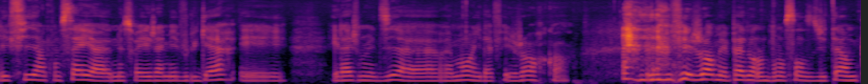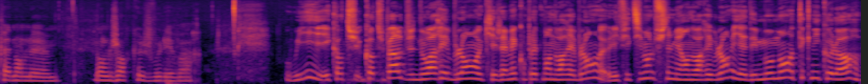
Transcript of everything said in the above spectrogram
Les filles, un conseil, euh, ne soyez jamais vulgaires. Et, et là, je me dis euh, Vraiment, il a fait genre, quoi. il a fait genre, mais pas dans le bon sens du terme, pas dans le, dans le genre que je voulais voir. Oui, et quand tu, quand tu parles du noir et blanc, qui est jamais complètement noir et blanc, effectivement, le film est en noir et blanc, mais il y a des moments technicolores.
